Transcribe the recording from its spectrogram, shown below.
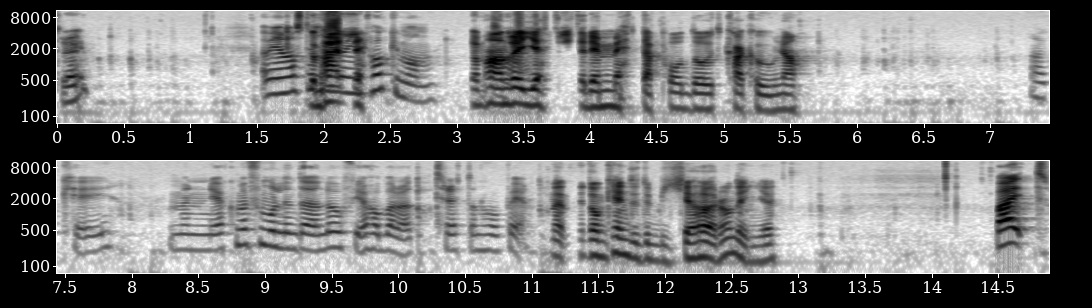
till dig. Men jag måste hitta min Pokémon. De andra är jättelite, det är Metapod och Kakuna. Okej. Men jag kommer förmodligen dö ändå för jag har bara 13 HP. Men, men de kan inte typ göra någonting ju. Bite!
